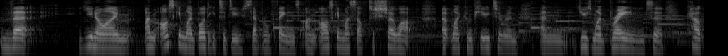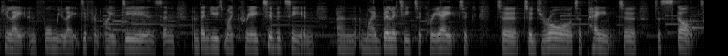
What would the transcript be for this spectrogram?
that you know i'm i'm asking my body to do several things. I'm asking myself to show up at my computer and and use my brain to calculate and formulate different ideas and and then use my creativity and and my ability to create to to to draw to paint to to sculpt.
